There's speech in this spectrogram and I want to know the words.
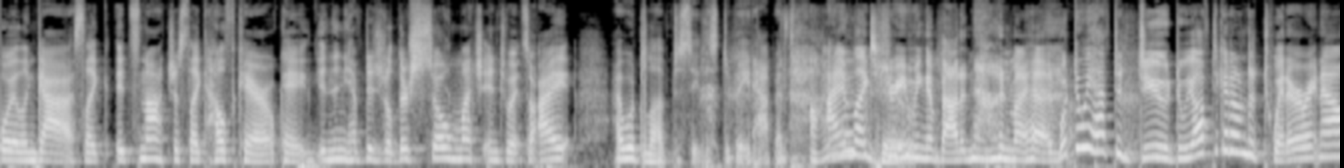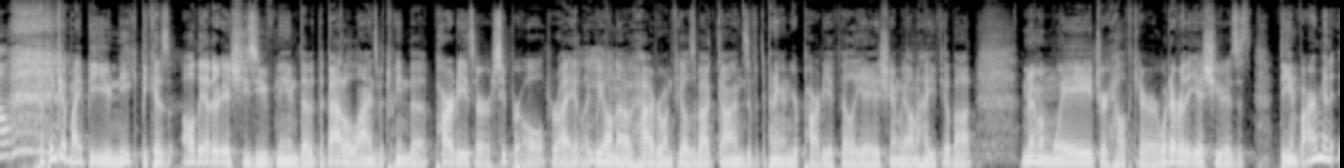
oil and gas, like it's not just like healthcare. Okay. And then you have digital. There's so much into it. So I, I would love to see this debate happen. I am like too. dreaming about it now in my head. What do we have to do? Do we have to get onto Twitter right now? I think it might be unique because all the other issues you've named, the, the battle lines between the parties are super old, right? Like mm-hmm. we all mm-hmm. know how everyone feels about guns, depending on your party affiliation. We all know how you feel about minimum wage or healthcare or whatever the issue is. the environment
